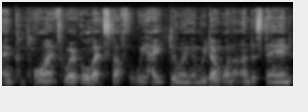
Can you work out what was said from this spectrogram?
and compliance work, all that stuff that we hate doing and we don't want to understand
